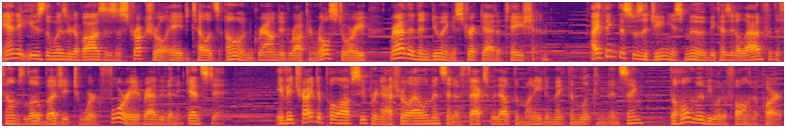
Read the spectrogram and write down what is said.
and it used The Wizard of Oz as a structural aid to tell its own grounded rock and roll story rather than doing a strict adaptation. I think this was a genius move because it allowed for the film's low budget to work for it rather than against it. If it tried to pull off supernatural elements and effects without the money to make them look convincing, the whole movie would have fallen apart.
